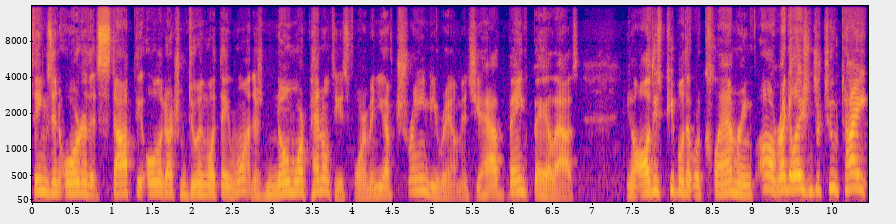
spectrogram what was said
things in order that stop the oligarchs from doing what they want there's no more penalties for them and you have train derailments you have bank bailouts you know all these people that were clamoring oh regulations are too tight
